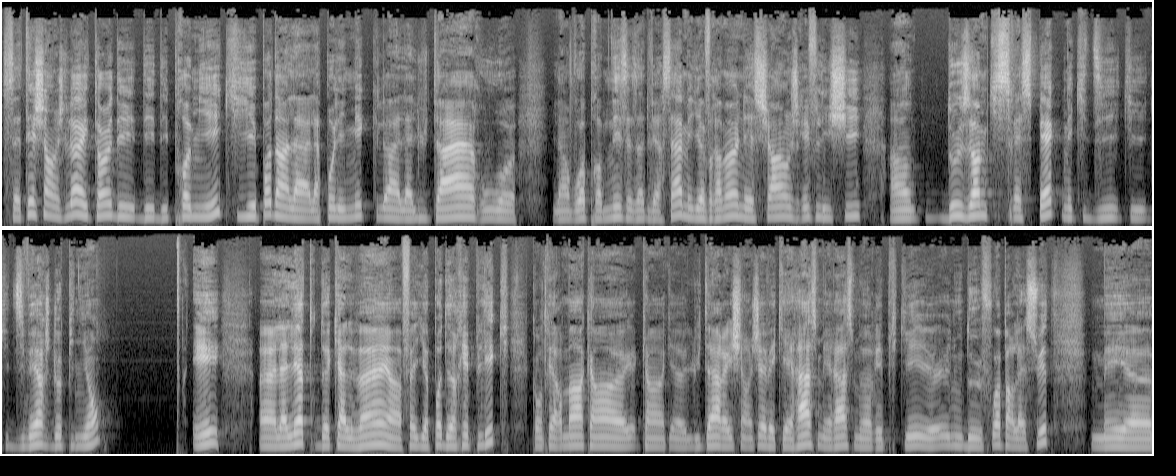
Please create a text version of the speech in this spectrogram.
cet échange-là est un des, premiers qui n'est pas dans la, polémique à la Luther où euh, il envoie promener ses adversaires, mais il y a vraiment un échange réfléchi entre deux hommes qui se respectent, mais qui, qui divergent d'opinion. Et euh, la lettre de Calvin, en fait, il n'y a pas de réplique, contrairement quand, quand Luther a échangé avec Erasme. Erasme a répliqué une ou deux fois par la suite, mais euh,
